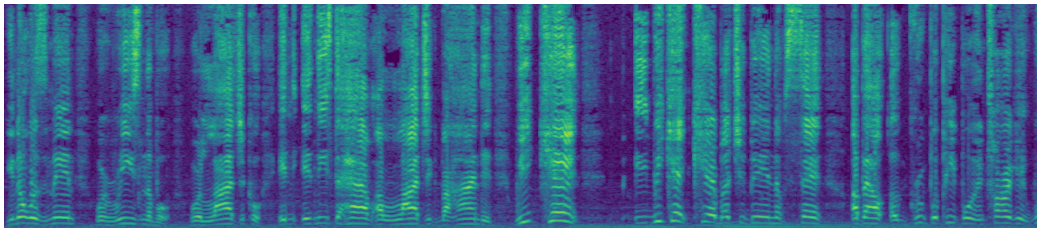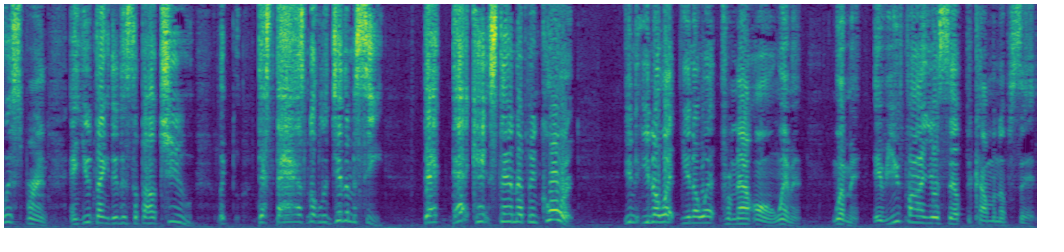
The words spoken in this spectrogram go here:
You know, as men, we're reasonable, we're logical. It, it needs to have a logic behind it. We can't we can't care about you being upset about a group of people in Target whispering, and you think that it's about you. Like that has no legitimacy. That that can't stand up in court. You, you know what? You know what? From now on, women, women, if you find yourself becoming upset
